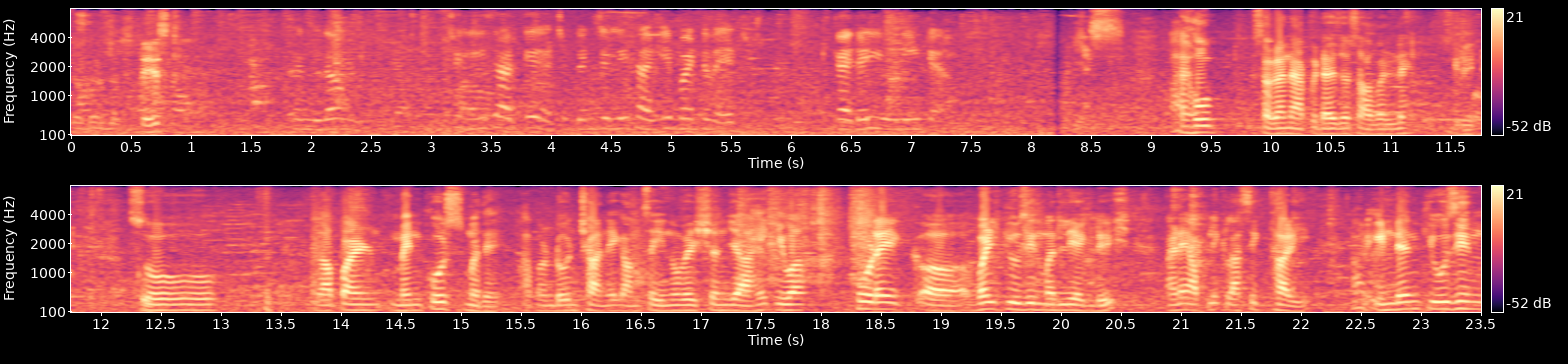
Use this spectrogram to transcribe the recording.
जबरदस्त. टेस्ट एकदम चिली सारखे चिकन चिल्ली सारखी बट व्हेज काहीतरी युनिक आहे. येस आय होप सगळ्यांना ॲपिटायझर्स आवडले. ग्रेट सो आपण मेन कोर्समध्ये आपण दोन छान एक आमचं इनोव्हेशन जे आहे किंवा थोडं एक वर्ल्ड क्युझिनमधली एक डिश आणि आपली क्लासिक थाळी. आणि इंडियन क्युझिन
